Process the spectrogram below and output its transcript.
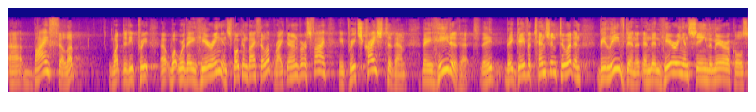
uh, by Philip what did he pre- uh, what were they hearing and spoken by Philip? Right there in verse 5. He preached Christ to them. They heeded it. They, they gave attention to it and believed in it, and then hearing and seeing the miracles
